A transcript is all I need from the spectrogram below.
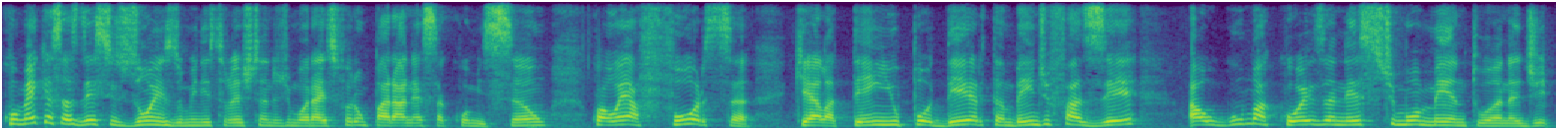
como é que essas decisões do ministro Alexandre de Moraes foram parar nessa comissão? Qual é a força que ela tem e o poder também de fazer alguma coisa neste momento, Ana? De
